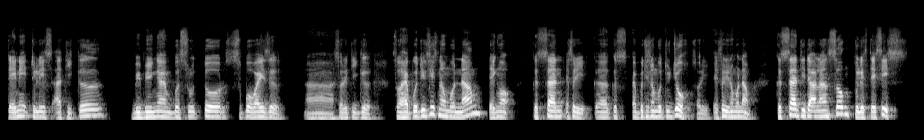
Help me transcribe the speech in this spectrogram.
teknik tulis artikel, bimbingan berstruktur supervisor. Ah, sorry tiga. So hipotesis nombor enam, tengok kesan, eh sorry, kes, hipotesis nombor tujuh, sorry, eh sorry nombor enam. Kesan tidak langsung tulis tesis.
